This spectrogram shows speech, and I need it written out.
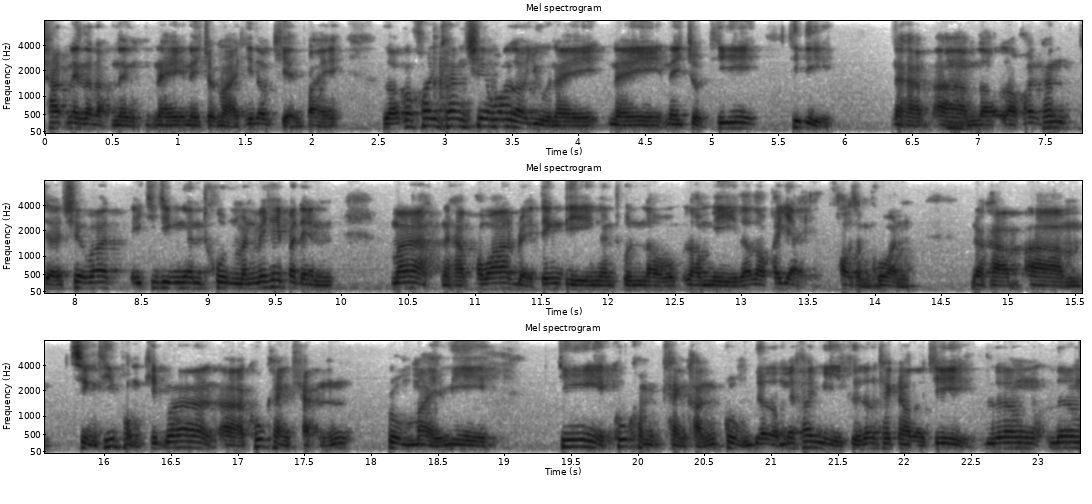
ชัดในระดับหนึ่งในในจดหมายที่เราเขียนไป เราก็ค่อนข้างเชื่อว่าเราอยู่ในในในจุดที่ที่ดีนะครับเราเราค่อนข้างจะเชื่อว่าจริงๆเงินทุนมันไม่ใช่ประเด็นมากนะครับ เพราะว่าเรตติ้งดีเงินทุนเราเรามีแล้วเราก็ใหญ่พอสมควร นะครับสิ่งที่ผมคิดว่าคู่แข่งขันกลุ่มใหม่มีที่คู่แข่งขันกลุ่มเดิมไม่ค่อยมีคือเรื่องเทคโนโลยีเรื่องเรื่อง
